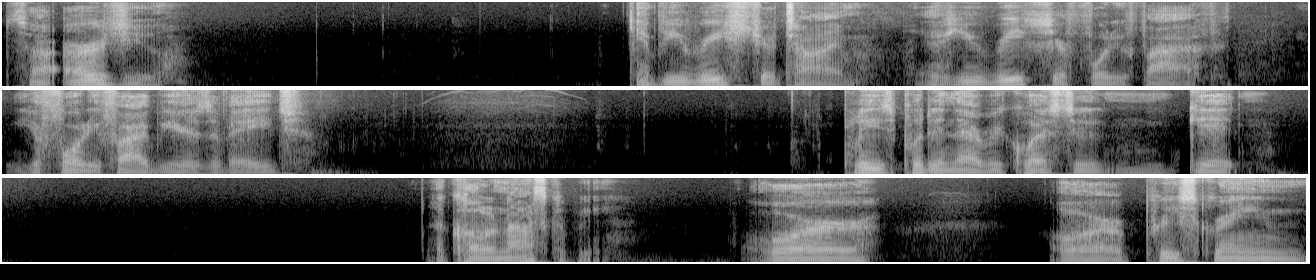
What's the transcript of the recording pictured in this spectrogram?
So I urge you if you reached your time, if you reached your 45, your 45 years of age, please put in that request to get a colonoscopy or or pre-screen,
